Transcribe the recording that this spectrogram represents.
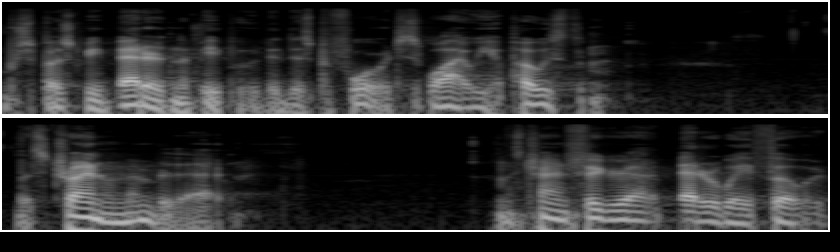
We're supposed to be better than the people who did this before, which is why we opposed them. Let's try and remember that. Let's try and figure out a better way forward.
